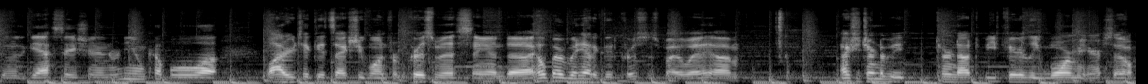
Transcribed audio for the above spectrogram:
Go to the gas station, redeem a couple uh, lottery tickets, actually won from Christmas and uh, I hope everybody had a good Christmas by the way. Um, actually turned to be turned out to be fairly warm here so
